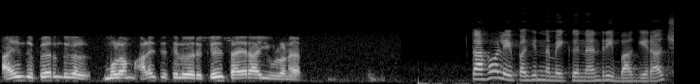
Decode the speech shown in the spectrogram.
ஐந்து பேருந்துகள் மூலம் அழைத்து செல்வதற்கு தயாராகி உள்ளனர் தகவலை பகிர்ந்தமைக்கு நன்றி பாக்யராஜ்.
